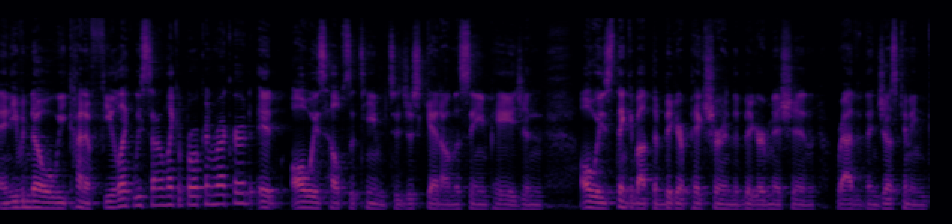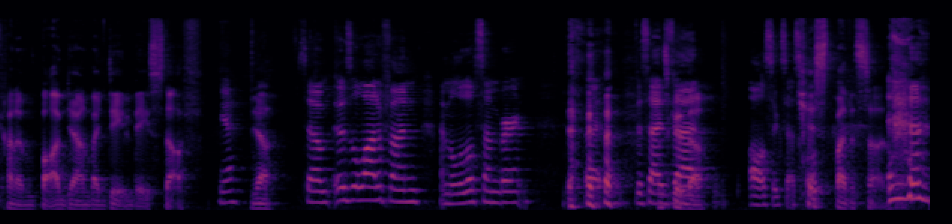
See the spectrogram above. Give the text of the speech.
And even though we kind of feel like we sound like a broken record, it always helps the team to just get on the same page and always think about the bigger picture and the bigger mission rather than just getting kind of bogged down by day to day stuff. Yeah. Yeah. So it was a lot of fun. I'm a little sunburnt, but besides that, all successful. Kissed by the sun.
